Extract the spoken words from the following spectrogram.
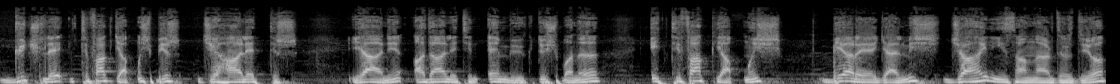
güçle ittifak yapmış bir cehalettir. Yani adaletin en büyük düşmanı ittifak yapmış, bir araya gelmiş cahil insanlardır diyor.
